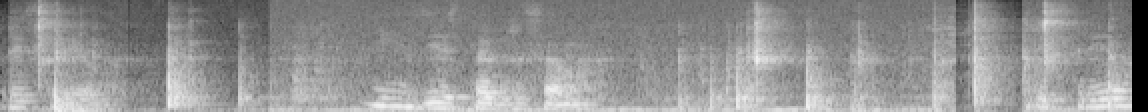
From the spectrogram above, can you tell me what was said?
Пристрел. И здесь так же самое. Пристрел.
